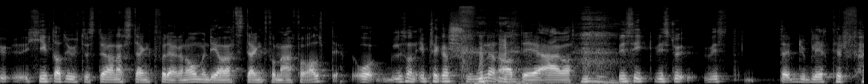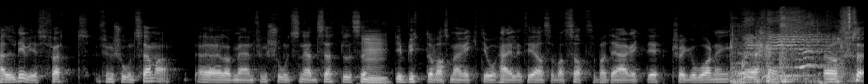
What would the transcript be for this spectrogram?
kjipt at utestedene er stengt for dere nå, men de har vært stengt for meg for alltid. Og liksom, implikasjonen av det er at hvis, ikke, hvis, du, hvis det, du blir tilfeldigvis født funksjonshemma, eh, eller med en funksjonsnedsettelse De bytter hva som er riktig ord hele tida, så bare satser på at det er riktig. Trigger warning. Eh, altså,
